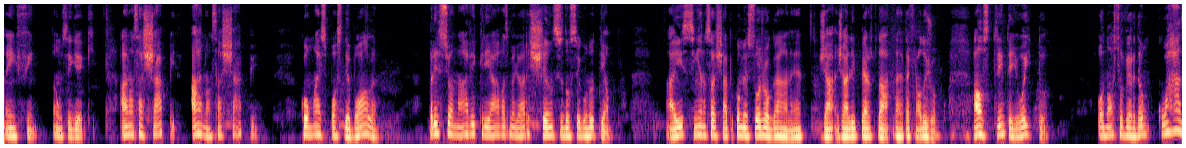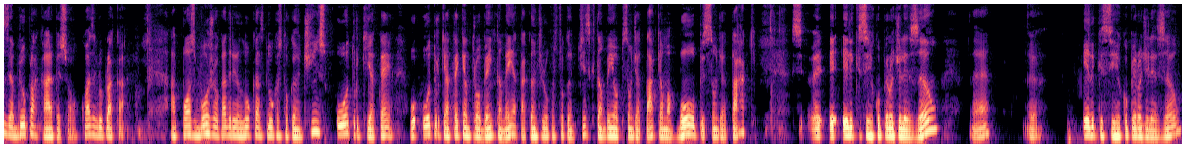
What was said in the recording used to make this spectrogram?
Enfim, vamos seguir aqui. A nossa Chape, a nossa Chape, com mais posse de bola, pressionava e criava as melhores chances do segundo tempo. Aí sim a nossa Chape começou a jogar, né? Já, já ali perto da, da reta final do jogo. Aos 38, o nosso Verdão quase abriu o placar, pessoal. Quase abriu o placar. Após boa jogada de Lucas, Lucas Tocantins, outro que até outro que até que entrou bem também, atacante Lucas Tocantins, que também é opção de ataque, é uma boa opção de ataque. Ele que se recuperou de lesão, né? É, ele que se recuperou de lesão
